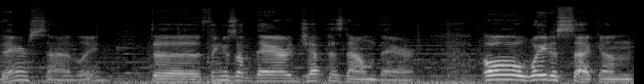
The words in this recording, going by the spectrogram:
there, sadly. The thing is up there, Jeff is down there. Oh, wait a second.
